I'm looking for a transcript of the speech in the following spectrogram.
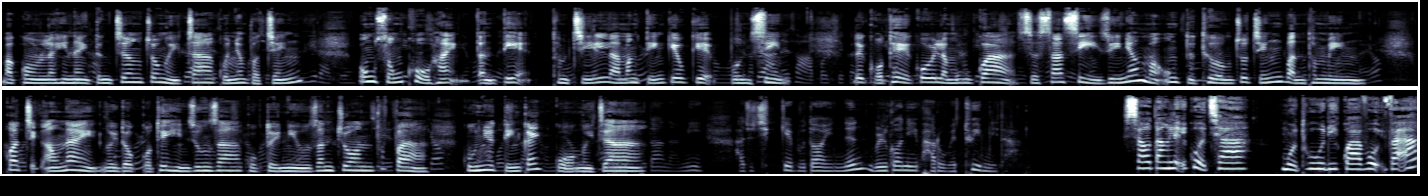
mà còn là hình ảnh tượng trưng cho người cha của nhân vật chính. Ông sống khổ hạnh, tận tiện, thậm chí là mang tính kiêu kiệt, buồn xỉn. Đây có thể coi là món quà, sự xa xỉ duy nhất mà ông tự thưởng cho chính bản thân mình. Qua chiếc áo này, người đọc có thể hình dung ra cuộc đời nhiều gian truân, vất vả, cũng như tính cách của người cha. Sau tang lễ của cha, mùa thu đi qua vội vã,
